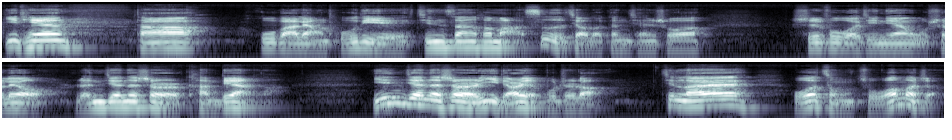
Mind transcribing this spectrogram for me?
一天，他忽把两徒弟金三和马四叫到跟前，说：“师傅，我今年五十六，人间的事儿看遍了，阴间的事儿一点也不知道。近来我总琢磨着，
